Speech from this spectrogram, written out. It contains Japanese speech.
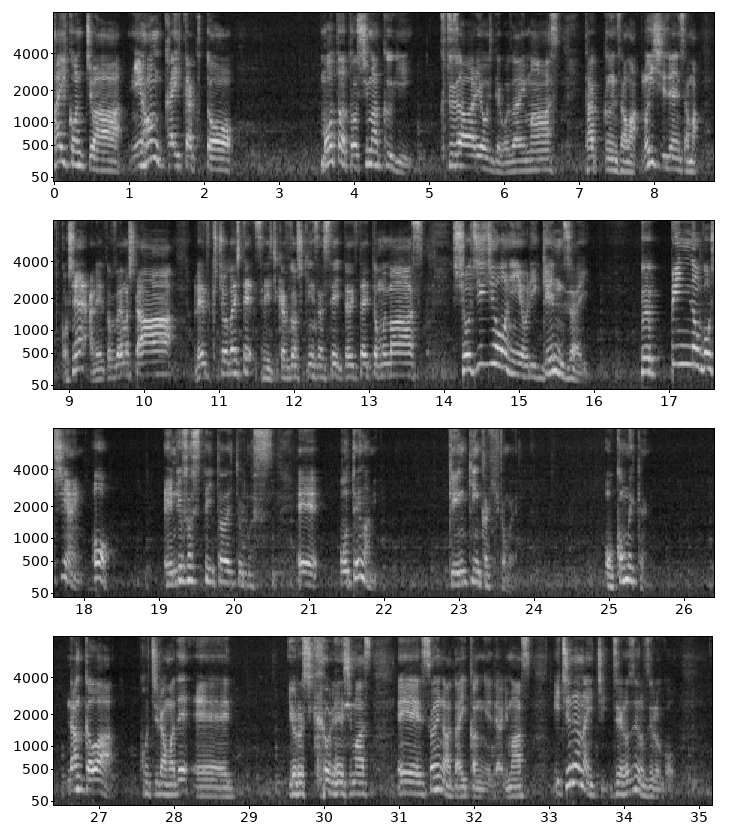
はい、こんにちは。日本改革党、元豊島区議、靴沢良二でございます。たっくん様、無意自然様、ご支援ありがとうございました。連続頂戴して政治活動資金させていただきたいと思います。諸事情により現在、物品のご支援を遠慮させていただいております。えー、お手紙、現金書き留め、お米券なんかはこちらまで、えー、よろしくお願いします。えー、そういうのは大歓迎であります。171-0005、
